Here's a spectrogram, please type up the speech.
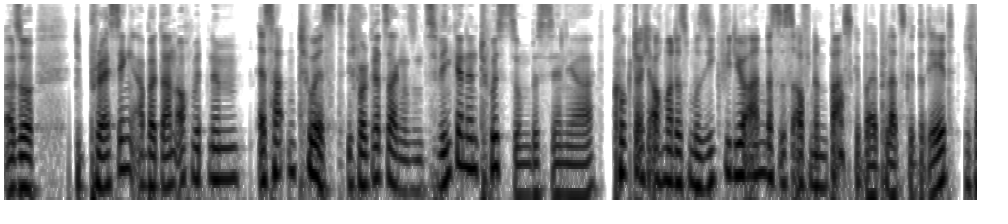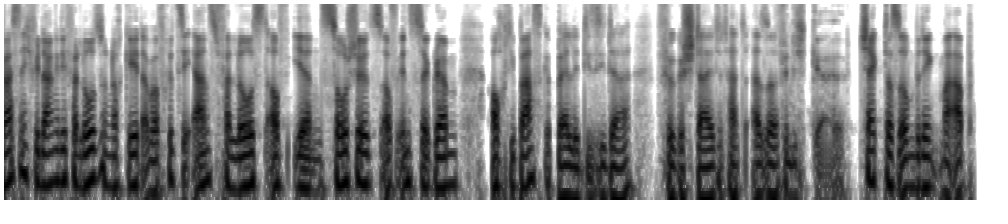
Also depressing, aber dann auch mit einem. Es hat einen Twist. Ich wollte gerade sagen, so einen zwinkernden Twist so ein bisschen, ja. Guckt euch auch mal das Musikvideo an. Das ist auf einem Basketballplatz gedreht. Ich weiß nicht, wie lange die Verlosung noch geht, aber Fritzi Ernst verlost auf ihren Socials auf Instagram auch die Basketbälle, die sie dafür gestaltet hat. Also finde ich geil. Checkt das unbedingt mal ab.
